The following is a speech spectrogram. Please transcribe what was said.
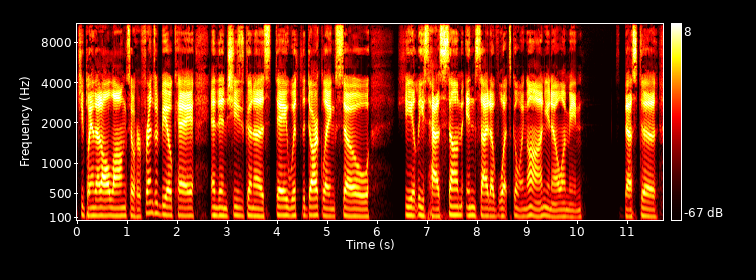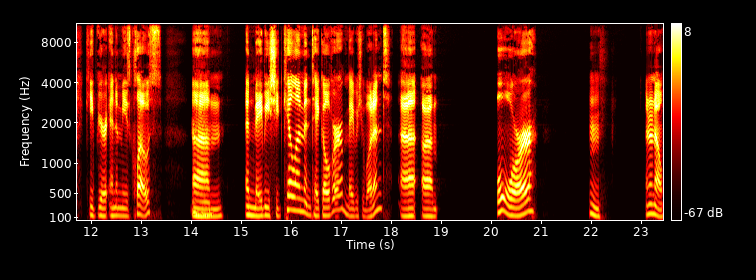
she planned that all along so her friends would be okay and then she's gonna stay with the darkling so she at least has some insight of what's going on you know i mean it's best to keep your enemies close Mhm. um and maybe she'd kill him and take over maybe she wouldn't uh um or hmm i don't know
